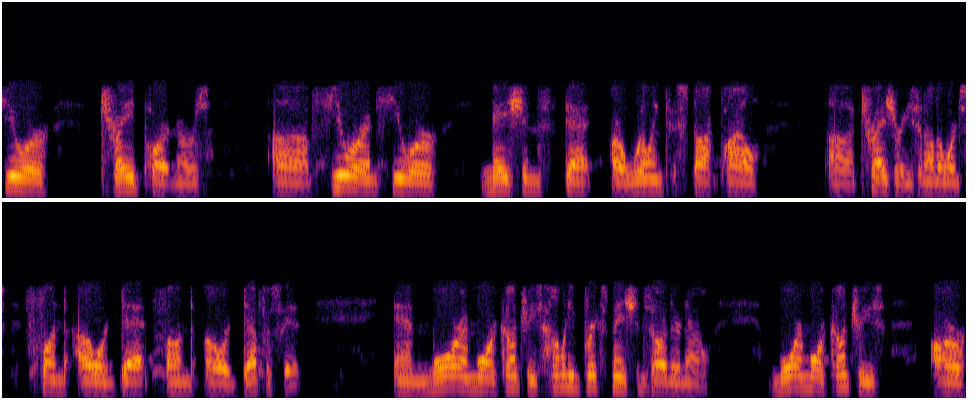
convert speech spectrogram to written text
fewer trade partners, uh, fewer and fewer nations that are willing to stockpile uh, treasuries. In other words, fund our debt, fund our deficit. And more and more countries, how many BRICS nations are there now? More and more countries are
